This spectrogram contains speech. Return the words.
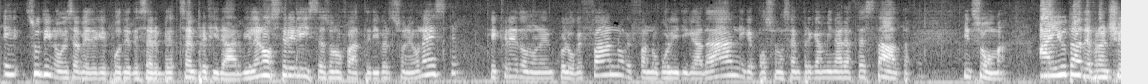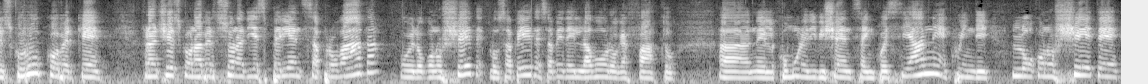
e su di noi sapete che potete sempre fidarvi. Le nostre liste sono fatte di persone oneste, che credono in quello che fanno, che fanno politica da anni, che possono sempre camminare a testa alta. Insomma, aiutate Francesco Rucco perché Francesco è una persona di esperienza provata, voi lo conoscete, lo sapete, sapete il lavoro che ha fatto uh, nel comune di Vicenza in questi anni e quindi lo conoscete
